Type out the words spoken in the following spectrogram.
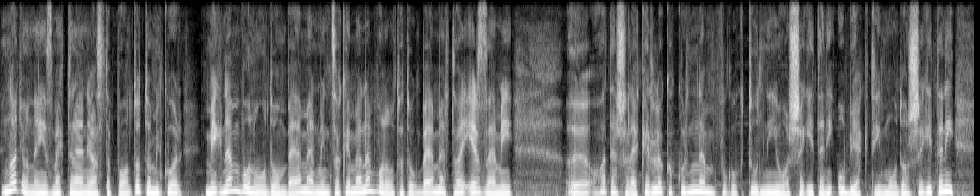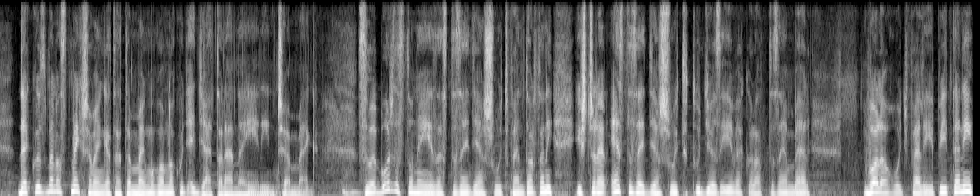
Nagyon nehéz megtalálni azt a pontot, amikor még nem vonódom be, mert mint szakember nem vonódhatok be, mert ha érzelmi ö, elkerülök, akkor nem fogok tudni jól segíteni, objektív módon segíteni, de közben azt mégsem engedhetem meg magamnak, hogy egyáltalán ne érintsem meg. Uh-huh. Szóval borzasztó nehéz ezt az egyensúlyt fenntartani, és talán ezt az egyensúlyt tudja az évek alatt az ember valahogy felépíteni,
